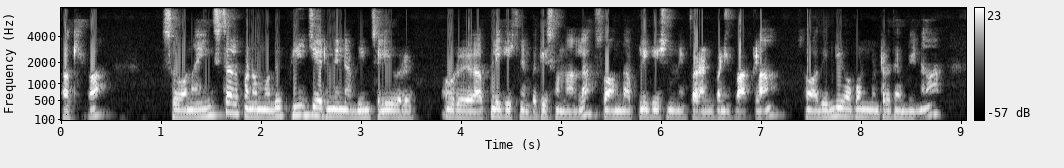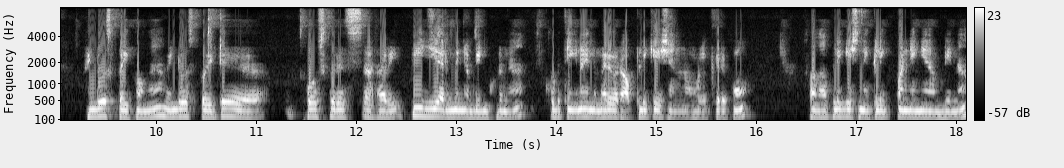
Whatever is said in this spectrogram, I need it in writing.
ஓகேவா ஸோ நான் இன்ஸ்டால் பண்ணும்போது பிஜேர்மின் அப்படின்னு சொல்லி ஒரு ஒரு அப்ளிகேஷனை பற்றி சொன்னால ஸோ அந்த அப்ளிகேஷன் இப்போ ரன் பண்ணி பார்க்கலாம். ஸோ அது எப்படி ஓப்பன் பண்ணுறது அப்படின்னா விண்டோஸ் போய்க்கோங்க. விண்டோஸ் போயிட்டு போஸ்கிரஸ் சாரி பிஜி அட்மின் அப்படின்னு கொடுங்க. கொடுத்தீங்கன்னா இந்த மாதிரி ஒரு அப்ளிகேஷன் உங்களுக்கு இருக்கும். ஸோ அந்த அப்ளிகேஷனை கிளிக் பண்ணீங்க அப்படின்னா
